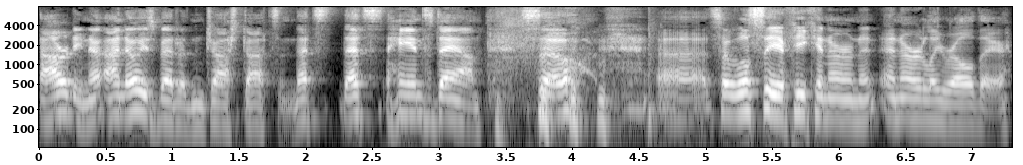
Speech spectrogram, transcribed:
I already know. I know he's better than Josh Doctson. That's that's hands down. So uh, so we'll see if he can earn an early role there.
